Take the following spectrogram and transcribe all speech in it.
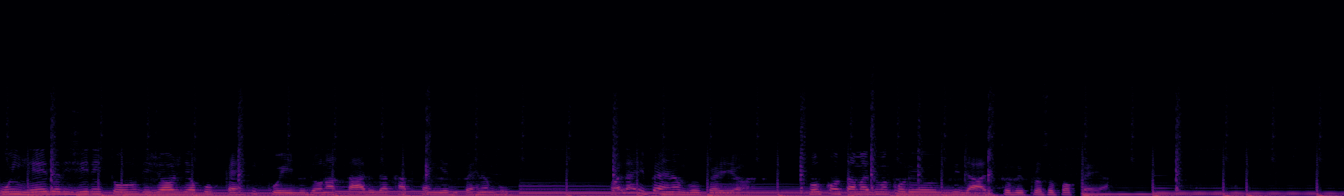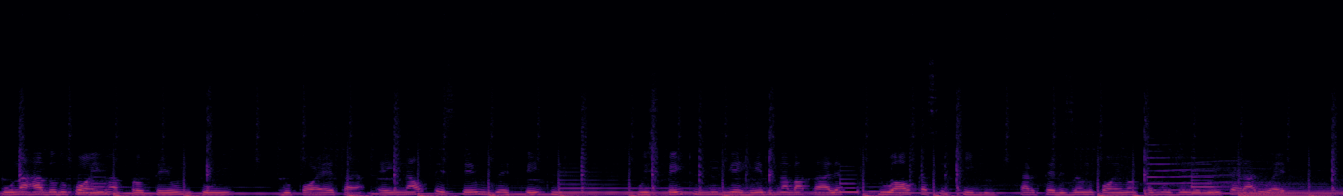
o enredo ele gira em torno de Jorge de Albuquerque Coelho, donatário da capitania de Pernambuco. Olha aí Pernambuco aí, ó. Vou contar mais uma curiosidade sobre prosopopeia. O narrador do poema Proteu intui do poeta é enaltecer os efeitos, os feitos dos guerreiros na batalha do Alcacequibe, caracterizando o poema como um gênero literário épico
